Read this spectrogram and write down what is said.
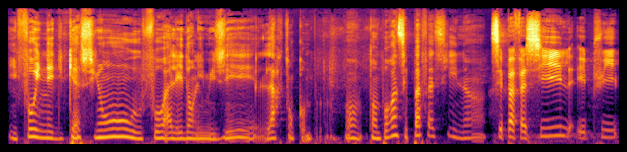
il faut une éducation, ou il faut aller dans les musées. L'art con- contemporain, c'est pas facile. hein. C'est pas facile. Et puis,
